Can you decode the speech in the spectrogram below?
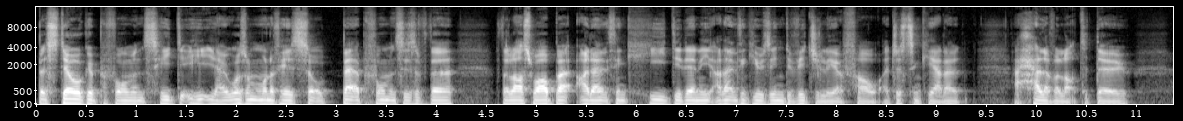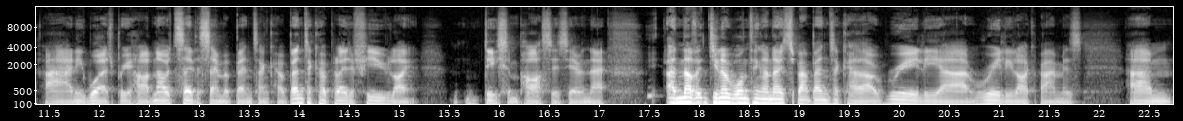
but still a good performance. He, he, you know, it wasn't one of his sort of better performances of the for the last while, but I don't think he did any. I don't think he was individually at fault. I just think he had a, a hell of a lot to do, and he worked pretty hard. And I would say the same with Bentancur. Bentancur played a few like decent passes here and there. Another, do you know one thing I noticed about Bentancur that I really, uh, really like about him is, um,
